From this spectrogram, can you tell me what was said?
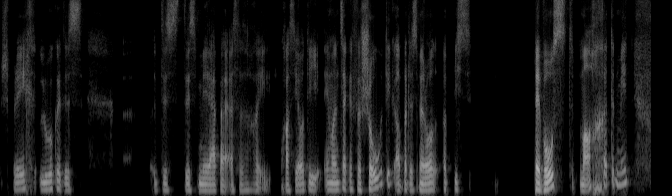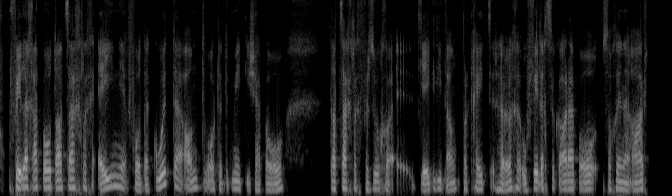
sprich, schauen, dass, dass, dass wir eben, also quasi auch die, ich will sagen Verschuldung, aber dass wir auch etwas bewusst machen damit. Und vielleicht eben auch tatsächlich eine von den guten Antworten damit ist eben auch, tatsächlich versuchen, äh, die eigene Dankbarkeit zu erhöhen und vielleicht sogar eben auch so eine Art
